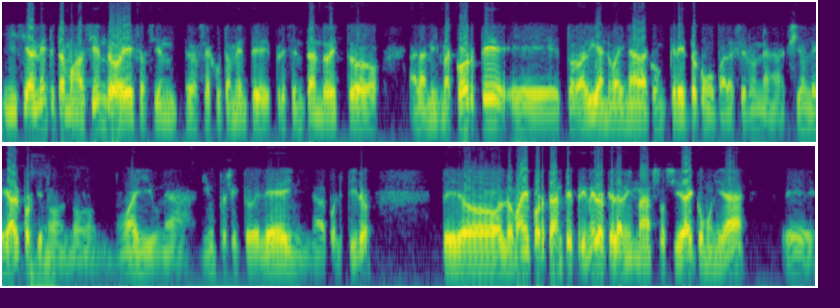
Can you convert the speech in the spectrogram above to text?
inicialmente estamos haciendo es haciendo, o sea, justamente presentando esto a la misma corte. Eh, todavía no hay nada concreto como para hacer una acción legal porque no, no, no hay una ni un proyecto de ley ni nada por el estilo pero lo más importante, primero, que la misma sociedad y comunidad eh,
